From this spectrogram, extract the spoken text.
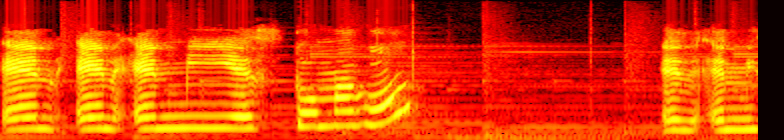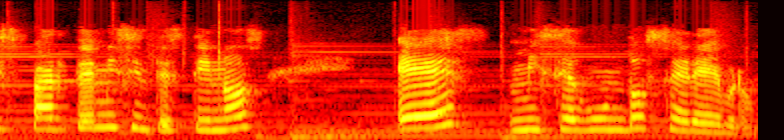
En, en, mi estómago, en, en mis partes de mis intestinos, es mi segundo cerebro.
